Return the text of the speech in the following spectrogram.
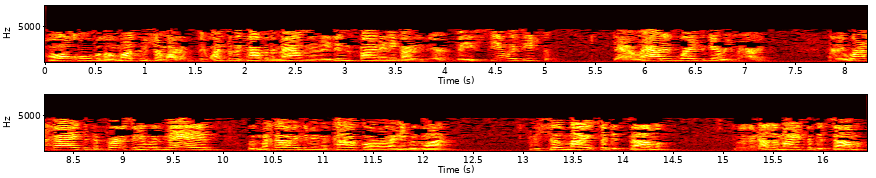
They went to the top of the mountain and they didn't find anybody there. They seal with Ishto. They allowed his wife to get remarried. And they weren't chayit that the person who was married was machavit to be makalko her and he was lying. There was another Maisa B'tzama.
